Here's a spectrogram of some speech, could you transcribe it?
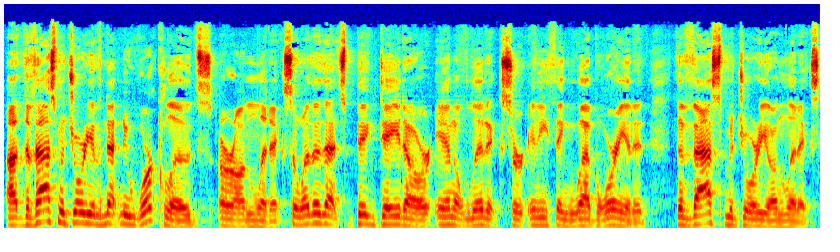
Uh, the vast majority of net new workloads are on Linux. So whether that's big data or analytics or anything web oriented, the vast majority on Linux.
